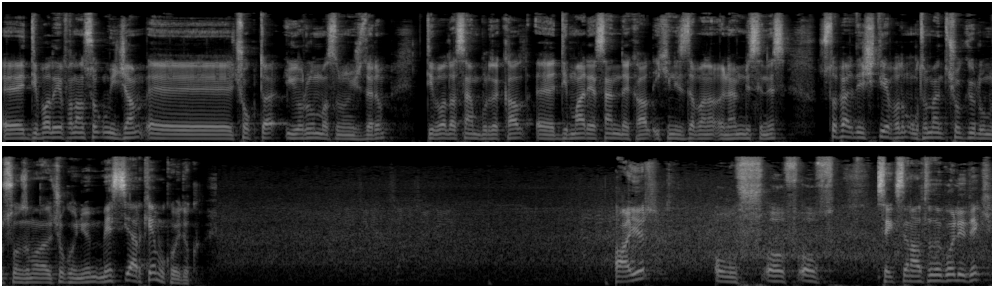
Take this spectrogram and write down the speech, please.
E, Dybala'yı falan sokmayacağım. E, çok da yorulmasın oyuncularım. Dybala sen burada kal. E, Di Maria sen de kal. İkiniz de bana önemlisiniz. Stoper değişikliği yapalım. Otomen çok yorulmuş son zamanlarda çok oynuyor. Messi arkaya mı koyduk? Hayır. Of of of. 86'da gol yedik.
